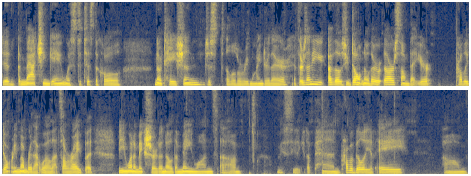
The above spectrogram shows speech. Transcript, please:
did the matching game with statistical notation. Just a little reminder there. If there's any of those you don't know, there are some that you're probably don't remember that well. That's all right, but you want to make sure to know the main ones. Um, let me see, I get a pen. Probability of A. Um,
